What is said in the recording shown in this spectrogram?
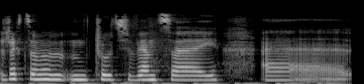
że chcemy mm, czuć więcej, e,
